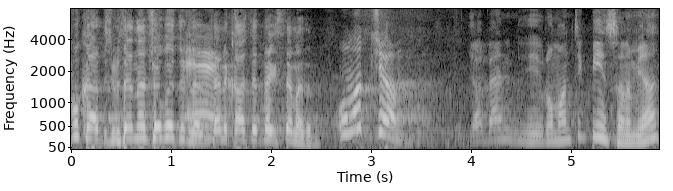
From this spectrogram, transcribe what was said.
Bu kardeşim senden çok özür dilerim. Evet. Seni kastetmek istemedim. Umut'cum Ya ben e, romantik bir insanım ya.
